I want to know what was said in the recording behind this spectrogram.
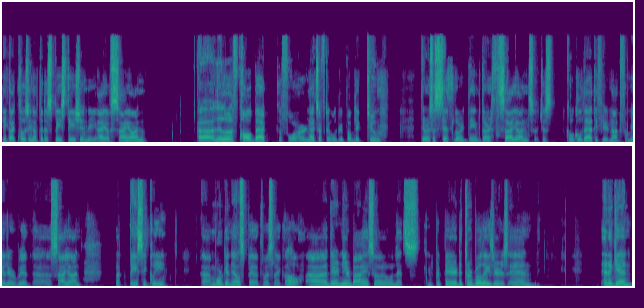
they got close enough to the space station, the Eye of Sion. Uh, a little callback for Knights of the Old Republic 2. There was a Sith Lord named Darth Sion, so just Google that if you're not familiar with uh, Sion. But basically, uh, Morgan Elspeth was like, "Oh, uh, they're nearby, so let's prepare the turbo lasers." And and again,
